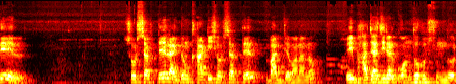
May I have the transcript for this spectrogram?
তেল। সরষার তেল একদম খাঁটি সরষার তেল বাড়িতে বানানো। এই ভাজা জিরার গন্ধ খুব সুন্দর।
